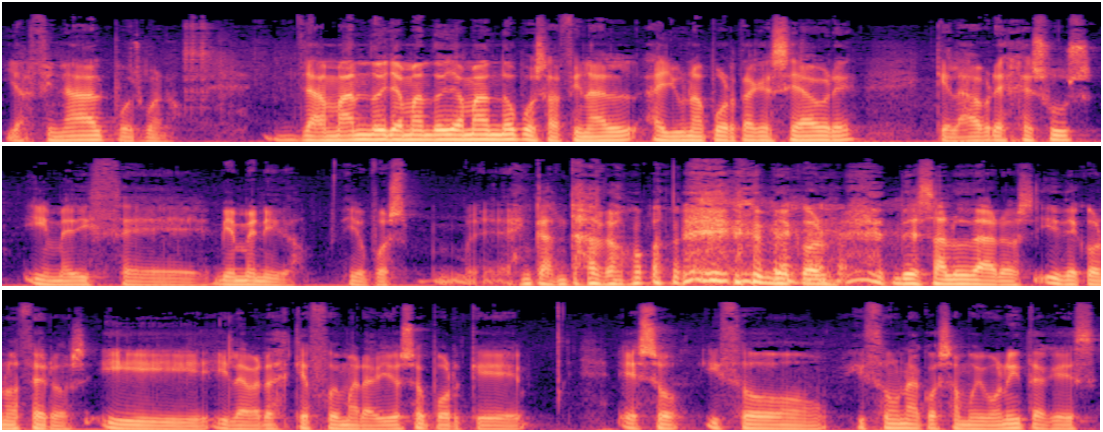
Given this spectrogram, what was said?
y al final, pues bueno, llamando, llamando, llamando, pues al final hay una puerta que se abre, que la abre Jesús y me dice, bienvenido. Y yo, pues, encantado de, con- de saludaros y de conoceros. Y, y la verdad es que fue maravilloso porque eso hizo, hizo una cosa muy bonita, que es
